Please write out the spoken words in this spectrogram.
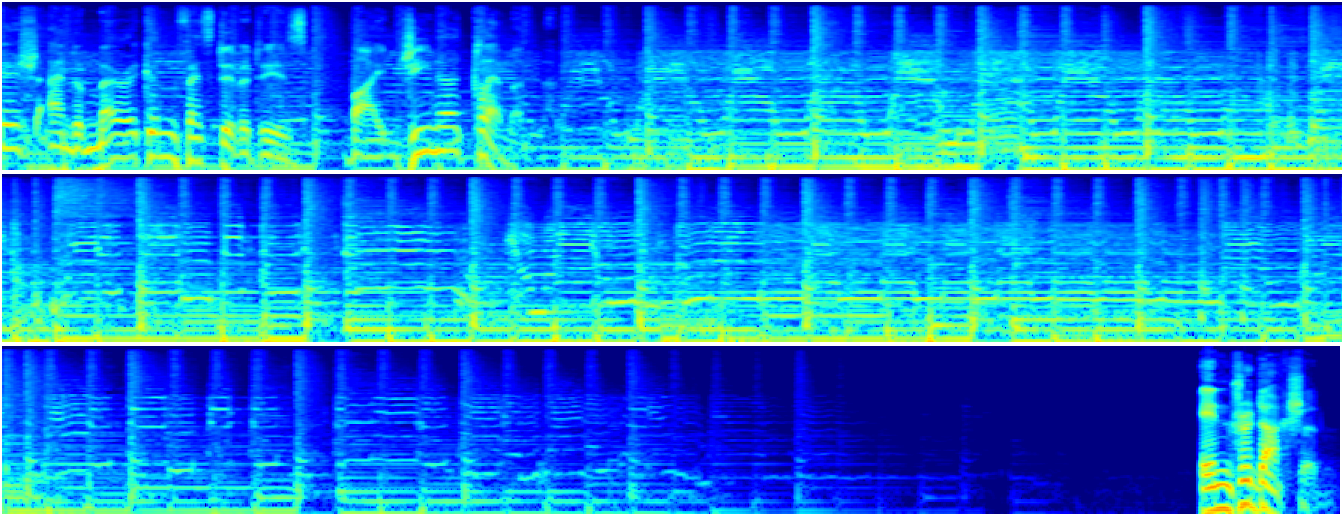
British and American Festivities by Gina Clemen. Introduction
